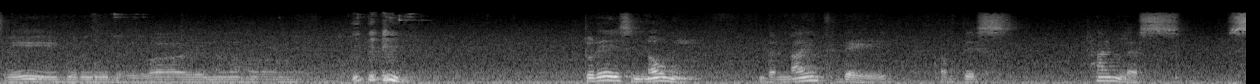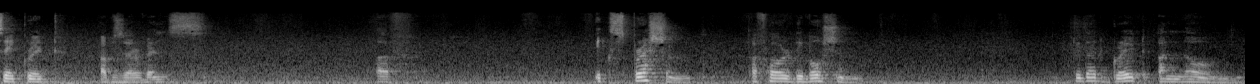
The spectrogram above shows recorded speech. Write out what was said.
श्रीगुरुदेवाय नमः Today is Naumi, the ninth day of this timeless sacred observance of expression of our devotion to that great unknown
